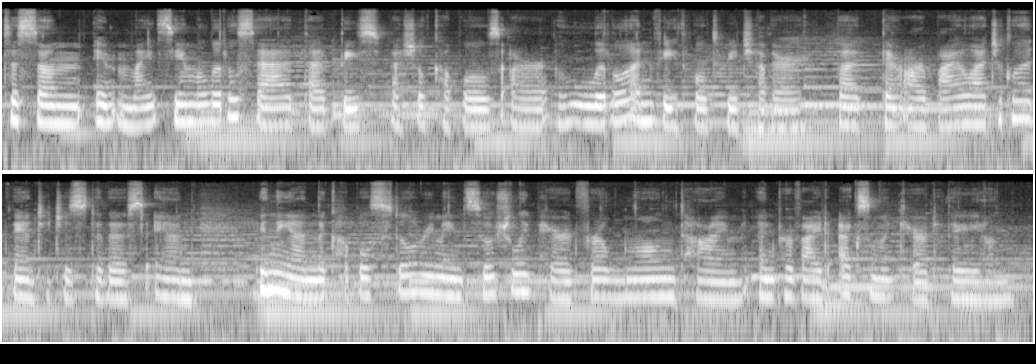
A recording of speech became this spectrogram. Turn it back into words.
To some, it might seem a little sad that these special couples are a little unfaithful to each other, but there are biological advantages to this, and in the end, the couple still remain socially paired for a long time and provide excellent care to their young.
